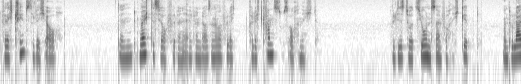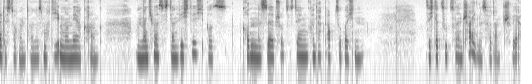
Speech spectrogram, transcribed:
vielleicht schämst du dich auch, denn du möchtest ja auch für deine Eltern da sein, aber vielleicht, vielleicht kannst du es auch nicht, weil die Situation es einfach nicht gibt und du leidest darunter und das macht dich immer mehr krank. Und manchmal ist es dann wichtig, aus Gründen des Selbstschutzes den Kontakt abzubrechen. Sich dazu zu entscheiden, ist verdammt schwer.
